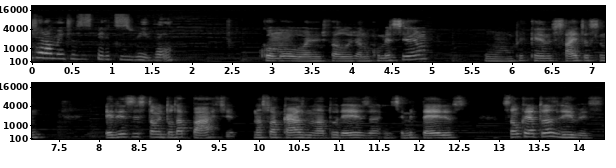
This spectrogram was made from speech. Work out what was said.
Onde geralmente os espíritos vivem? Como a gente falou já no começo, um pequeno site assim, eles estão em toda parte, na sua casa, na natureza, em cemitérios. São criaturas livres.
